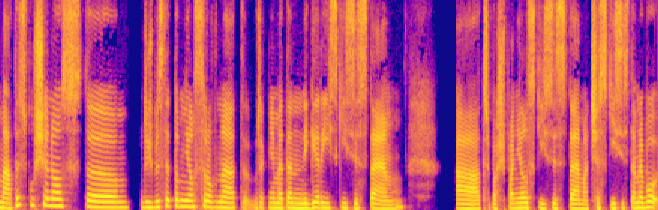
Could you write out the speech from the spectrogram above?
Máte zkušenost, eh, když byste to měl srovnat, řekněme, ten nigerijský systém a třeba španělský systém a český systém, nebo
